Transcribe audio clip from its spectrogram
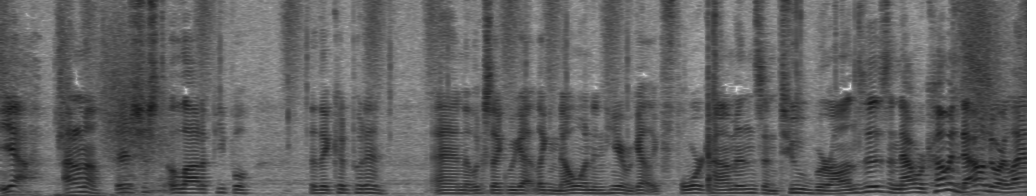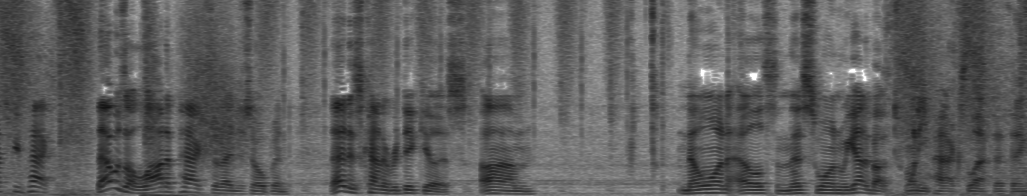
yeah, I don't know. There's just a lot of people that they could put in. And it looks like we got like no one in here. We got like four commons and two bronzes. And now we're coming down to our last few packs. That was a lot of packs that I just opened. That is kind of ridiculous. Um, no one else in this one. We got about 20 packs left, I think.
